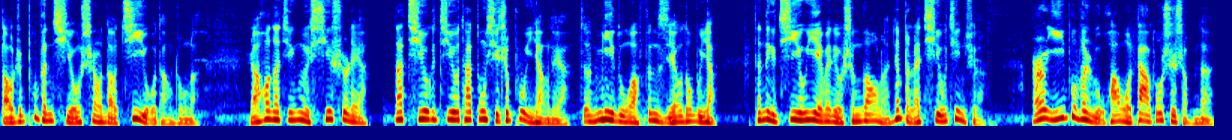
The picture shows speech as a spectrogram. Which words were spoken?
导致部分汽油渗入到机油当中了，然后呢进入稀释了呀。那汽油跟机油它东西是不一样的呀，这密度啊、分子结构都不一样。但那个机油液位就升高了，那本来汽油进去了，而一部分乳化物大多是什么呢？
